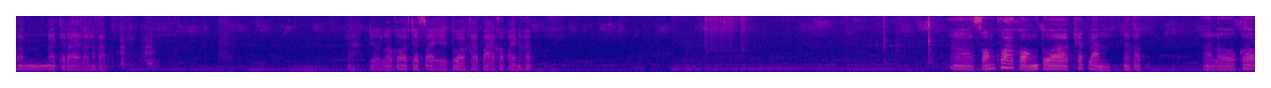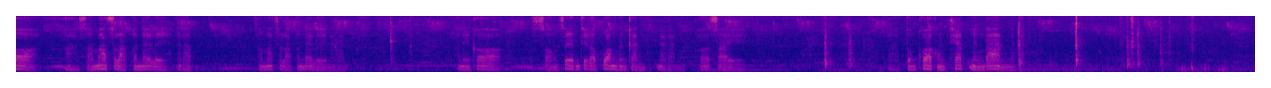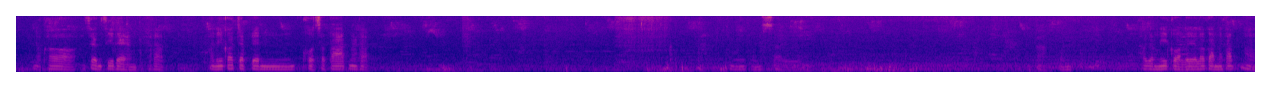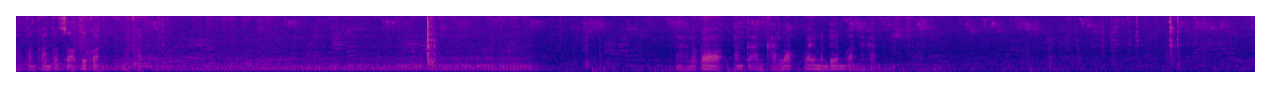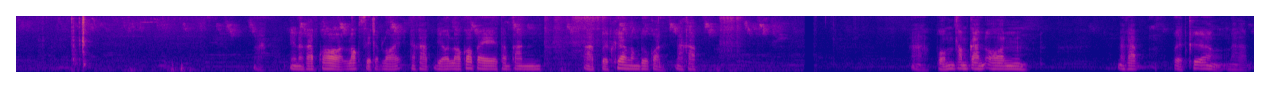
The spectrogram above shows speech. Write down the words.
ตอน น่าจะได้แล้วนะครับเดี๋ยวเราก็จะใส่ตัวคาปาเข้าไปนะครับอสองขว้าของตัวแคปลันนะครับเราก็สามารถสลับกันได้เลยนะครับ สามารถสลับกันได้เลยนะครับ อันนี้ก็สองเส้นที่เราพ่วงถึงกันนะครับ ก็ใส่ตรงขว้าของแคปหนึ่งด้านนะครับ แล้วก็เส้นสีแดงนะครับ อันนี้ก็จะเป็นโคดสตาร์ทนะครับอันนี้ผมใส่ผมเอาอย่างนี้ก่อนเลยแล้วกันนะครับทำการทดสอบดูก่อนนะครับแล้วก็ทำการขัดล็อกไว้เหมือนเดิมก่อนนะครับ นี่นะครับ ก็ล็อกเสร็จเรียบร้อยนะครับ เดี๋ยวเราก็ไปทำการเปิดเครื่องลองดูก่อนนะครับผมทำการออนนะครับ เปิดเครื่องนะครับ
